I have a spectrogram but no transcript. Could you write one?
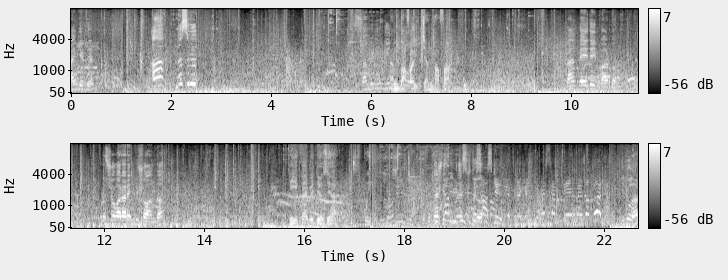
Ben girdim. Aa nasıl? ö- Sen benim değil Ben o? gideceğim dafa. Ben B'deyim pardon. Burası çok hararetli şu anda. İyi kaybediyoruz ya. Herkes birbirine sıkıyor. Geliyorlar.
